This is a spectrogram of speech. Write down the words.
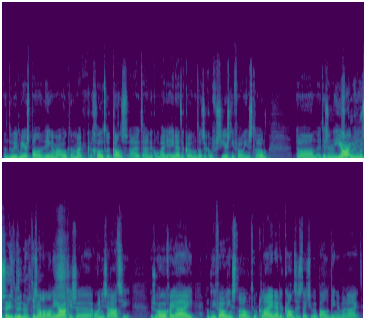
dan doe ik meer spannende dingen, maar ook dan maak ik een grotere kans uiteindelijk om bij die eenheid te komen. Want als ik officiersniveau instroom, dan het is een Ja, wordt steeds het is- Het is allemaal een hiërarchische eh, organisatie. Dus hoe hoger jij op niveau instroomt, hoe kleiner de kans is dat je bepaalde dingen bereikt.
